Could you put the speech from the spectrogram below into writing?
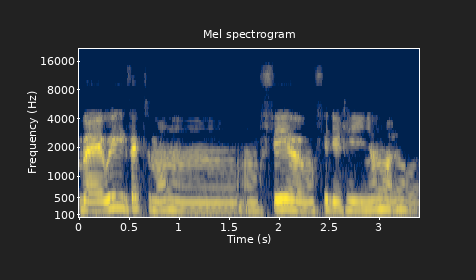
Bah oui, exactement. On, fait, euh, on fait des réunions. Alors, euh,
